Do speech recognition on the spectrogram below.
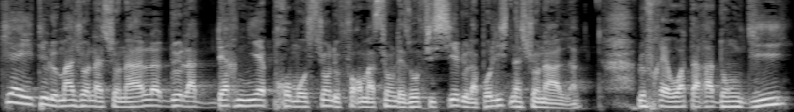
qui a été le major national de la dernière promotion de formation des officiers de la police nationale. Le frère Ouattara Dongui,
